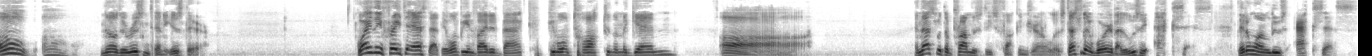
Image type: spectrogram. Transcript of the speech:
Oh, oh, no, there isn't any, is there? Why are they afraid to ask that? They won't be invited back. He won't talk to them again. Ah. And that's what the problem is with these fucking journalists. That's what they're worried about. They're losing access. They don't want to lose access.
